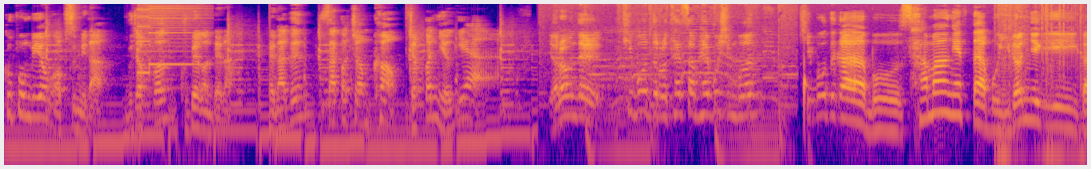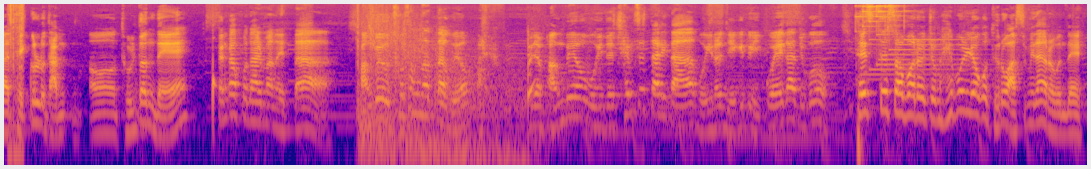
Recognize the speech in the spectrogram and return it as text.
쿠폰 비용 없습니다. 무조건 900원 대납. 대낙은 싸거.com. 무조건 여기야. 여러분들 키보드로 테스업 해보신 분? 키보드가 뭐 사망했다 뭐 이런 얘기가 댓글로 남, 어, 돌던데 생각보다 할만했다. 방배우 초상 났다고요? 그냥 방배우 뭐 이제 챔스 딸이다 뭐 이런 얘기도 있고 해가지고 테스트 서버를 좀 해보려고 들어왔습니다 여러분들.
